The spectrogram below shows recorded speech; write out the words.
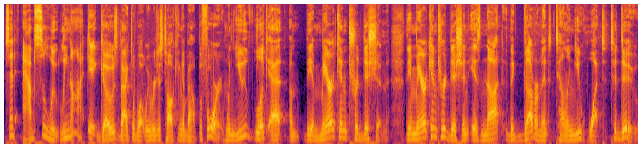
said absolutely not. it goes back to what we were just talking about before. When you look at um, the American tradition, the American tradition is not the government telling you what to do.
